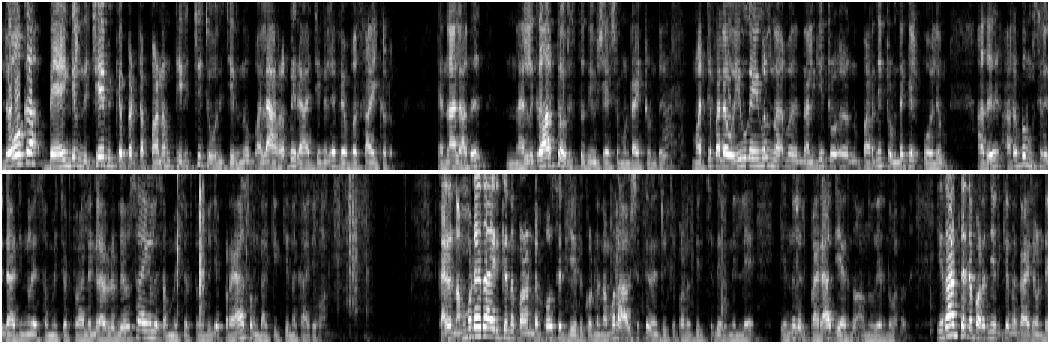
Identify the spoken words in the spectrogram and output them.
ലോക ബാങ്കിൽ നിക്ഷേപിക്കപ്പെട്ട പണം തിരിച്ചു ചോദിച്ചിരുന്നു പല അറബ് രാജ്യങ്ങളിലെ വ്യവസായികളും. എന്നാൽ അത് നൽകാത്ത ഒരു സ്ഥിതി വിശേഷം ഉണ്ടായിട്ടുണ്ട്. മറ്റ് പല ഒഴിവ് കൈകൾ നൽകിയിട്ട് പറഞ്ഞിട്ടുണ്ടെങ്കിൽ പോലും അത് അറബ് മുസ്ലിം രാജ്യങ്ങളെ സംബന്ധിച്ചിടത്തോളം അല്ലെങ്കിൽ അവരുടെ വ്യവസായികളെ സംബന്ധിച്ചിടത്തോളം വലിയ പ്രയാസം ഉണ്ടാക്കിയിരിക്കുന്ന കാര്യമാണ്. കാരണം നമ്മുടേതായിരിക്കുന്ന പണം ഡെപ്പോസിറ്റ് ചെയ്തുകൊണ്ട് നമ്മുടെ ആവശ്യത്തിനനുസരിച്ച് പണം തിരിച്ചു തരുന്നില്ലേ എന്നുള്ളൊരു പരാതിയായിരുന്നു അന്ന് ഉയർന്നു വന്നത്. ഇറാൻ തന്നെ പറഞ്ഞിരിക്കുന്ന കാര്യമുണ്ട്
